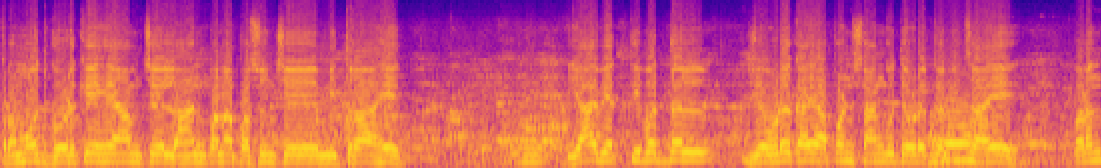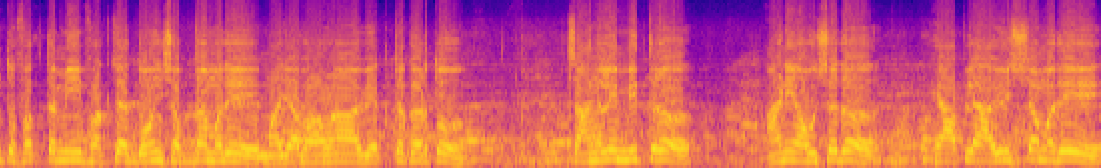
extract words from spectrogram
प्रमोद गोडके हे आमचे लहानपणापासूनचे मित्र आहेत. या व्यक्तीबद्दल जेवढं काही आपण सांगू तेवढं कमीच आहे. परंतु फक्त मी फक्त दोन शब्दामध्ये माझ्या भावना व्यक्त करतो. चांगले मित्र आणि औषधं हे आपल्या आयुष्यामध्ये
